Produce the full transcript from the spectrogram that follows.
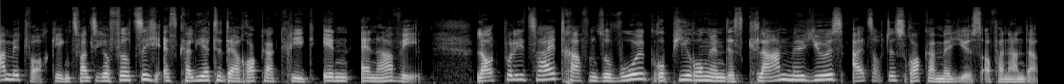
Am Mittwoch gegen 20.40 Uhr eskalierte der Rockerkrieg in NRW. Laut Polizei trafen sowohl Gruppierungen des Clan-Milieus als auch des Rockermilieus aufeinander.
